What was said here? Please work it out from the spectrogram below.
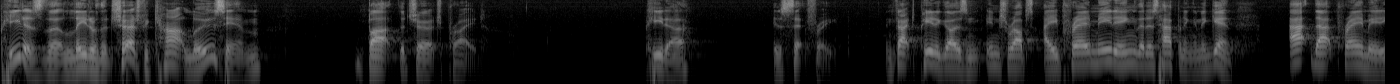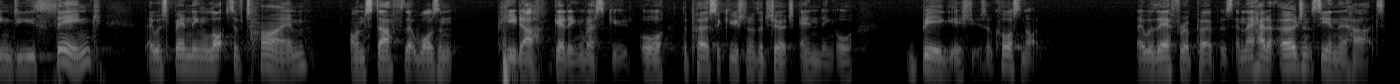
Peter's the leader of the church. We can't lose him. But the church prayed. Peter is set free. In fact, Peter goes and interrupts a prayer meeting that is happening. And again, at that prayer meeting, do you think they were spending lots of time on stuff that wasn't Peter getting rescued or the persecution of the church ending or big issues? Of course not. They were there for a purpose and they had an urgency in their hearts,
